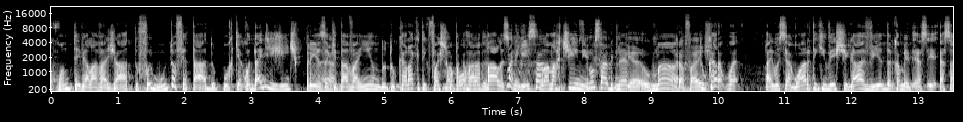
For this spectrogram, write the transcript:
quando teve a Lava Jato, foi muito afetado. Porque a quantidade de gente presa que tava indo, tu, caraca, tem que fazer Ah, é. Uma Copacabana. Palace. Mas ninguém sabe. Lamartine. Você não sabe o que né? que é- o que que o cara faz. Tu, cara, ué, Aí você agora tem que investigar a vida. Calma aí, Essa, essa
